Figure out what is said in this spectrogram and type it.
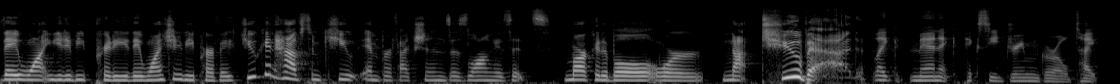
They want you to be pretty, they want you to be perfect. You can have some cute imperfections as long as it's marketable or not too bad. like manic pixie dream girl type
